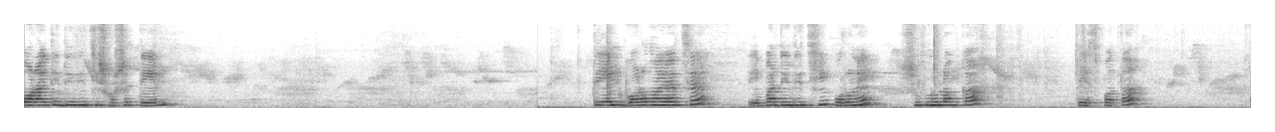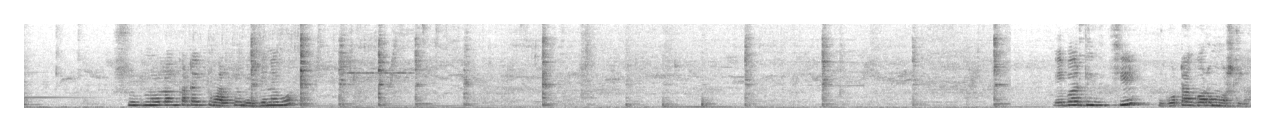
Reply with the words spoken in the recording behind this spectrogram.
কড়াইতে দিয়ে দিচ্ছি সর্ষের তেল। তেল গরম হয়ে গেছে। এবার দিয়ে দিচ্ছি ফোড়নে শুকনো লঙ্কা, তেজপাতা। শুকনো লঙ্কাটা একটু ভালো করে ভেজে নেব। এবার দিয়ে দিচ্ছি গোটা গরম মশলা।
